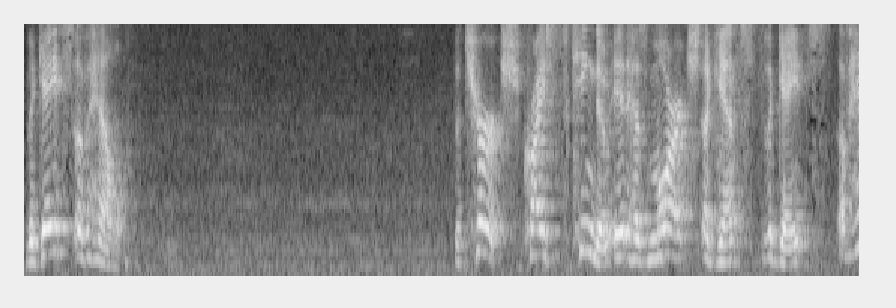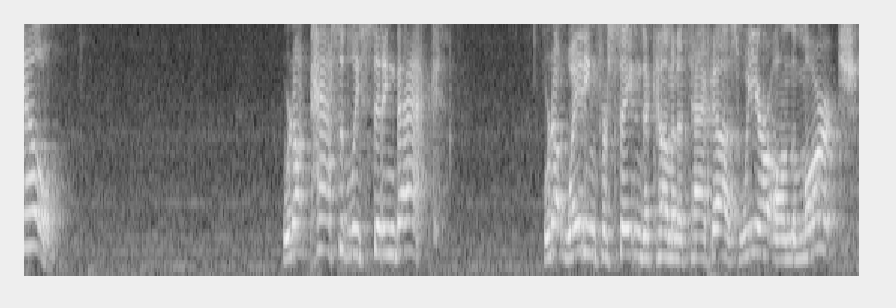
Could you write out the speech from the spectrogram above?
The gates of hell. The church, Christ's kingdom, it has marched against the gates of hell. We're not passively sitting back. We're not waiting for Satan to come and attack us. We are on the march.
